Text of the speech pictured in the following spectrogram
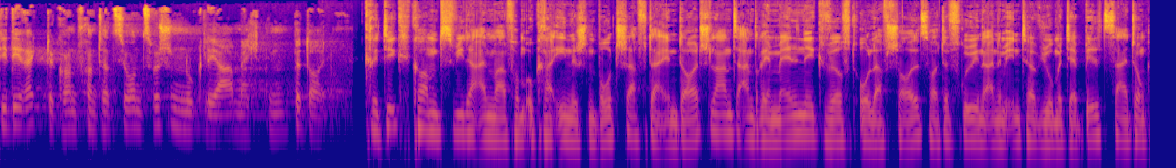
die direkte Konfrontation zwischen Nuklearmächten bedeuten. Kritik kommt wieder einmal vom ukrainischen Botschafter in Deutschland. Andrei Melnik wirft Olaf Scholz heute früh in einem Interview mit der Bild-Zeitung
